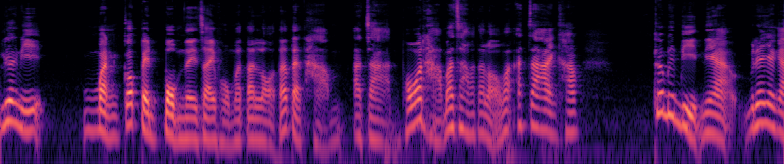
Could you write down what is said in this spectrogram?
เรื่องนี้มันก็เป็นปมในใจผมมาตลอดตั้งแต่ถามอาจารย์ เพราะว่าถามอาจารย์มาตลอดว่าอาจารย์ครับเครื่องบินดีดเนี่ยไม่ได้ยังไง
